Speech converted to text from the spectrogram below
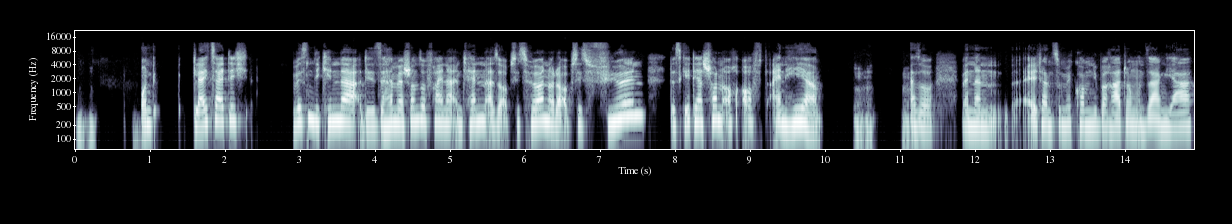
Mhm. mhm. Und gleichzeitig wissen die Kinder, diese haben ja schon so feine Antennen, also ob sie es hören oder ob sie es fühlen, das geht ja schon auch oft einher. Mhm. Mhm. Also wenn dann Eltern zu mir kommen, die Beratung und sagen, ja,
